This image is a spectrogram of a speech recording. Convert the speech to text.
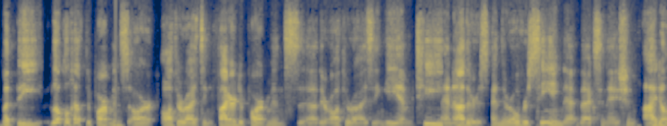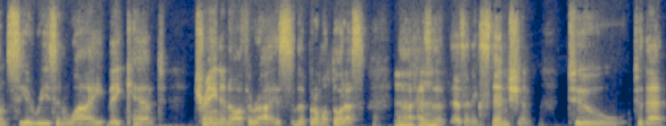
But the local health departments are authorizing fire departments uh, they're authorizing emt and others and they're overseeing that vaccination. I don't see a reason why they can't train and authorize the promotoras uh, mm-hmm. as a as an extension to to that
